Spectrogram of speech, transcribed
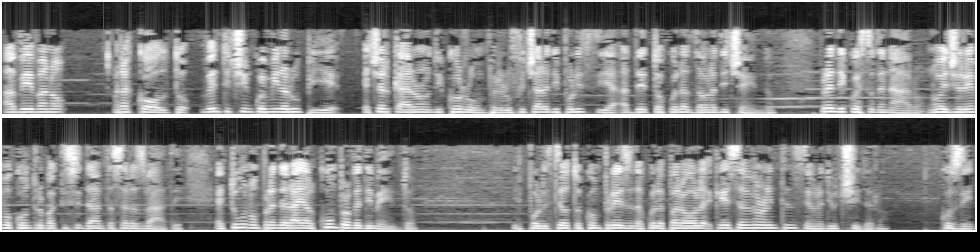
Avevano raccolto 25.000 rupie e cercarono di corrompere l'ufficiale di polizia addetto a quella zona dicendo prendi questo denaro, noi agiremo contro Bhaktisiddhanta Sarasvati e tu non prenderai alcun provvedimento. Il poliziotto comprese da quelle parole che essi avevano l'intenzione di ucciderlo. Così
